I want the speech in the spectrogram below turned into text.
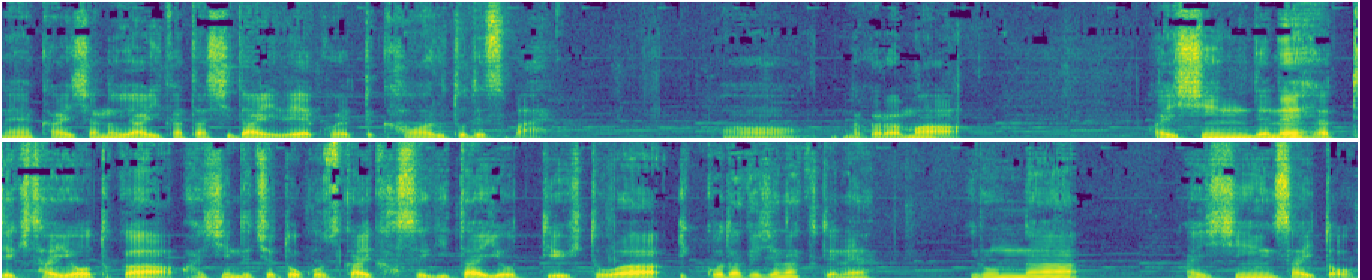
ね、会社のやり方次第でこうやって変わるとですばい。あだからまあ、配信でね、やっていきたいよとか、配信でちょっとお小遣い稼ぎたいよっていう人は、一個だけじゃなくてね、いろんな配信サイト、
